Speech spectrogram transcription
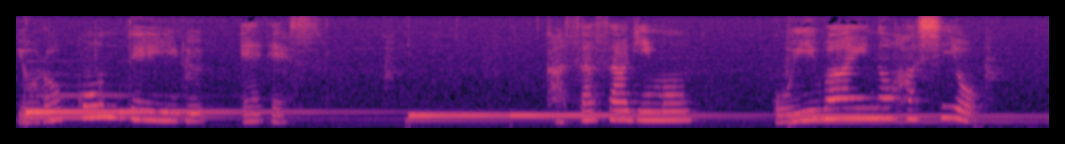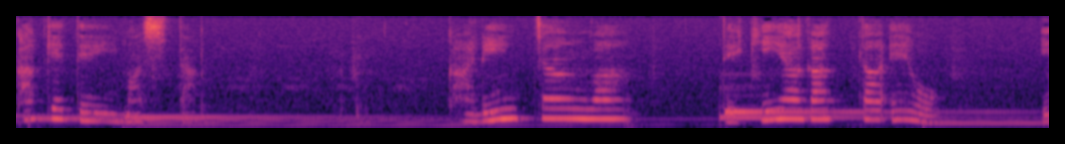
喜んでいる絵です。かささぎもお祝いの橋をかけていました。かりんちゃんは出来上がった絵を急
